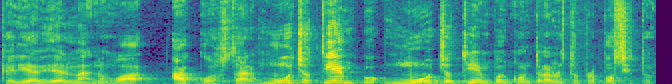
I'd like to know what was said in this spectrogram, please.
querida Videlma, nos va a costar mucho tiempo, mucho tiempo encontrar nuestro propósito.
